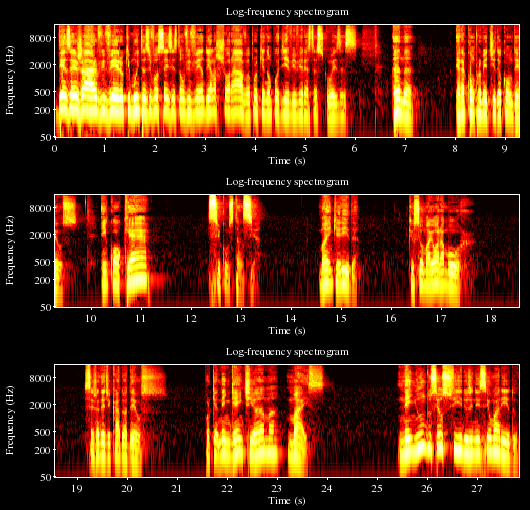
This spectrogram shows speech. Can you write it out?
desejar viver o que muitas de vocês estão vivendo, e ela chorava porque não podia viver essas coisas. Ana era comprometida com Deus em qualquer circunstância. Mãe querida, que o seu maior amor seja dedicado a Deus, porque ninguém te ama mais. Nenhum dos seus filhos e nem seu marido,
